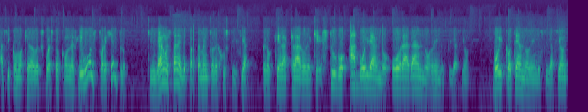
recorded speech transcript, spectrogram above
así como ha quedado expuesto con Leslie Wolf, por ejemplo, quien ya no está en el Departamento de Justicia, pero queda claro de que estuvo abollando, horadando la investigación, boicoteando la investigación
